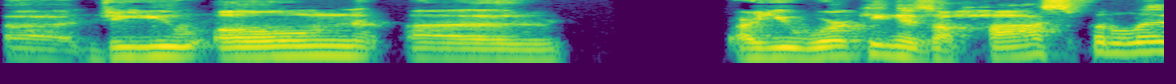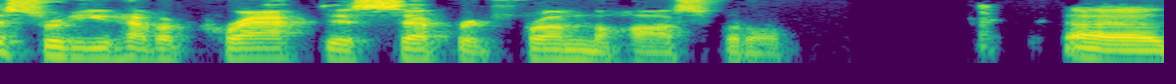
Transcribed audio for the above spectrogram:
Uh, do you own? Uh, are you working as a hospitalist, or do you have a practice separate from the hospital? Uh,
